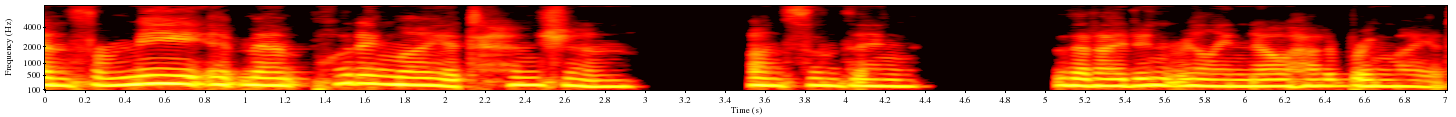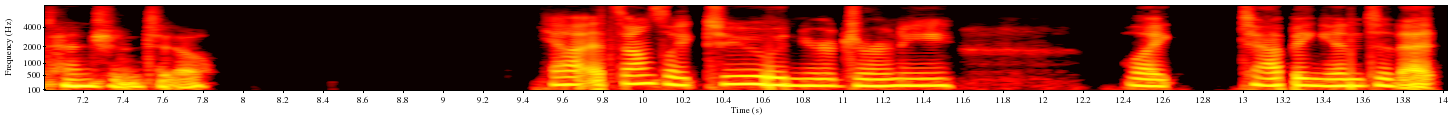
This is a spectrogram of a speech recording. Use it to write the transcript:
And for me, it meant putting my attention on something that I didn't really know how to bring my attention to. Yeah, it sounds like too in your journey, like tapping into that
